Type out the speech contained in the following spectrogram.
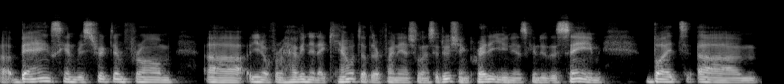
uh, banks can restrict them from, uh, you know, from having an account of their financial institution. Credit unions can do the same, but um,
